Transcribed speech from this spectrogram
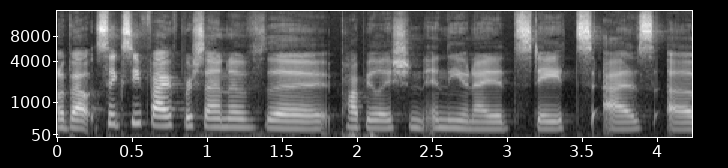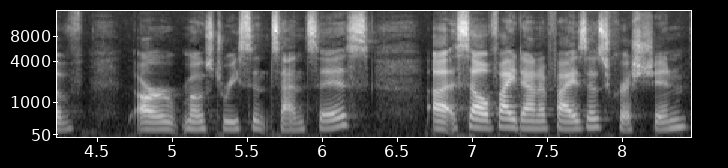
about 65% of the population in the United States as of our most recent census uh, self-identifies as Christian.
